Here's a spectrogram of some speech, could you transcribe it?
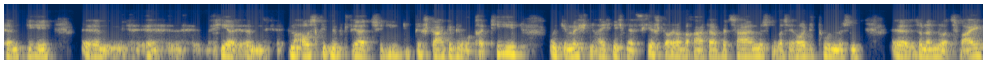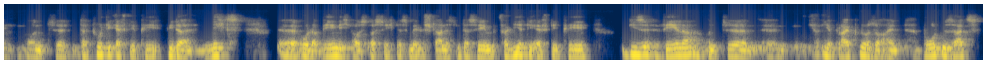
ähm, die ähm, äh, hier ähm, immer ausgeübt wird, die, die starke Bürokratie. Und die möchten eigentlich nicht mehr vier Steuerberater bezahlen müssen, was sie heute tun müssen, sondern nur zwei. Und da tut die FDP wieder nichts oder wenig aus, aus Sicht des Mittelstandes. Und deswegen verliert die FDP diese Wähler. Und hier bleibt nur so ein Bodensatz,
